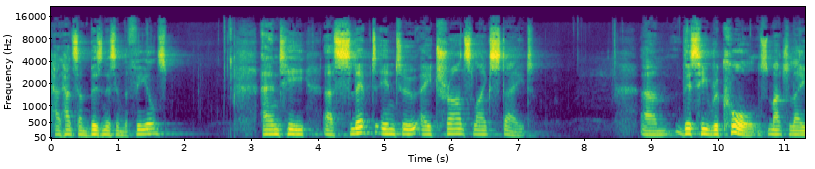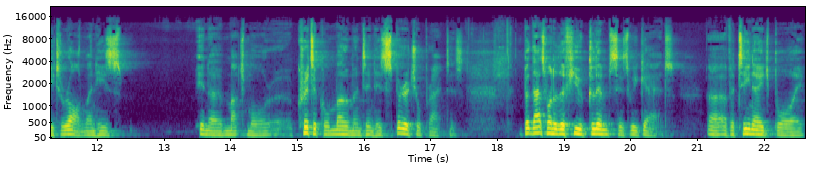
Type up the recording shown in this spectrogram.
had had some business in the fields. And he uh, slipped into a trance like state. Um, this he recalls much later on when he's in a much more uh, critical moment in his spiritual practice. But that's one of the few glimpses we get uh, of a teenage boy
